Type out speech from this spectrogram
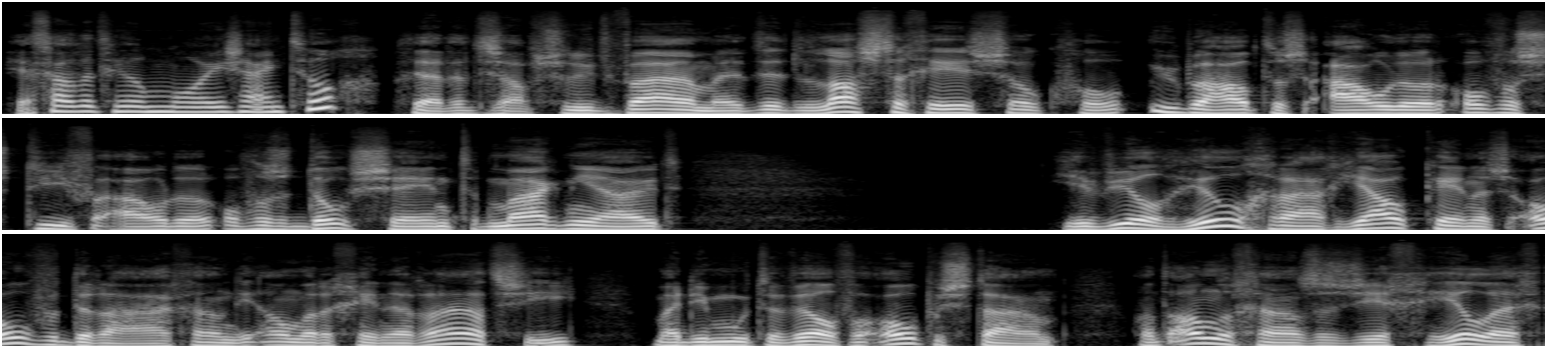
Ja. zou dat heel mooi zijn, toch? Ja, dat is absoluut waar. Maar het, het lastige is ook gewoon überhaupt als ouder of als stiefouder of als docent, maakt niet uit. Je wil heel graag jouw kennis overdragen aan die andere generatie, maar die moeten wel voor openstaan. Want anders gaan ze zich heel erg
